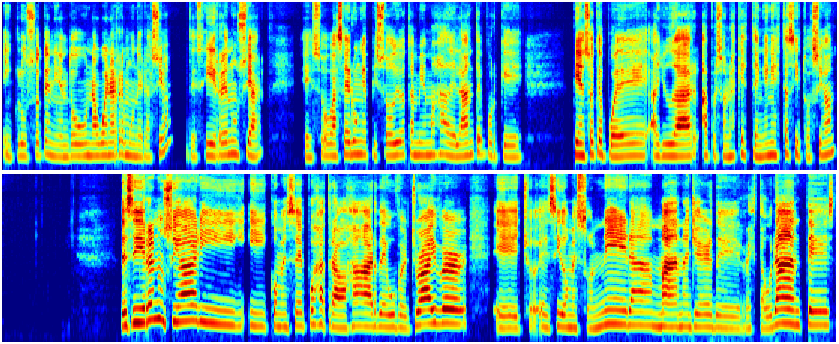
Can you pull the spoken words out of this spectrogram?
incluso teniendo una buena remuneración, decidí renunciar. Eso va a ser un episodio también más adelante porque pienso que puede ayudar a personas que estén en esta situación. Decidí renunciar y, comencé pues a trabajar de Uber driver, he, hecho, he sido mesonera, manager de restaurantes,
